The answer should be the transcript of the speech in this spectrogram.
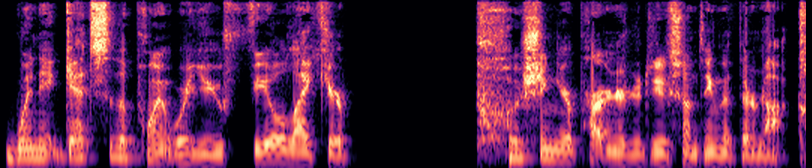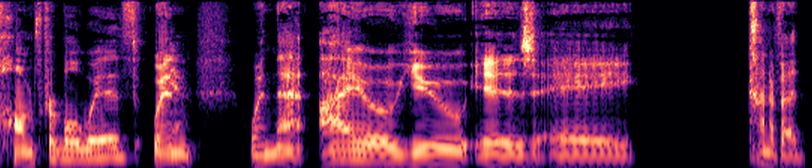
when it gets to the point where you feel like you're pushing your partner to do something that they're not comfortable with, when Yeah. when that IOU is a kind of a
